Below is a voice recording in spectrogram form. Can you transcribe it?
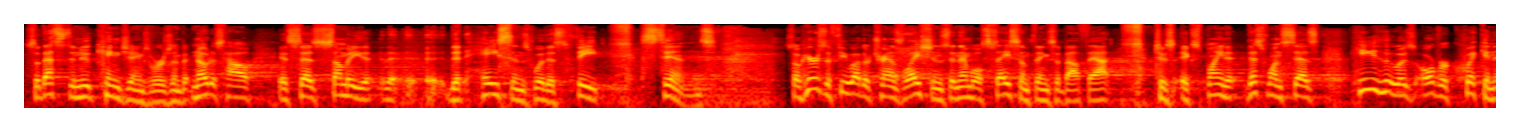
So that's the New King James Version. But notice how it says somebody that, that, that hastens with his feet sins. So here's a few other translations, and then we'll say some things about that to explain it. This one says, He who is over quick in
